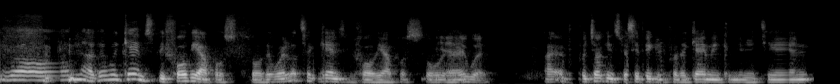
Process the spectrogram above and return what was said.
Well, no, there were games before the Apple Store. There were lots of games before the Apple Store. yeah, Uh, they were. uh, we're talking specifically for the gaming community, and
